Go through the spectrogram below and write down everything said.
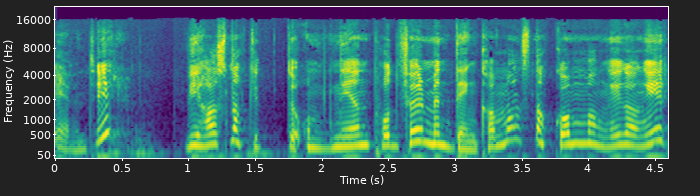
eventyr. Vi har snakket om den i en pod før, men den kan man snakke om mange ganger.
